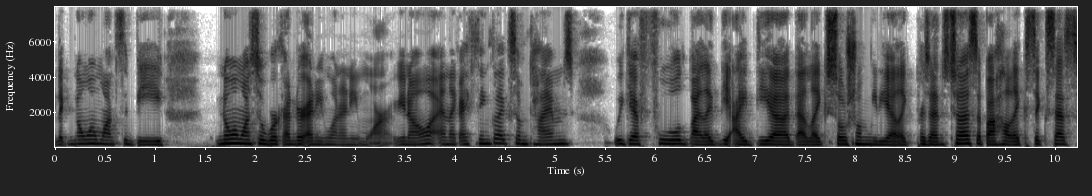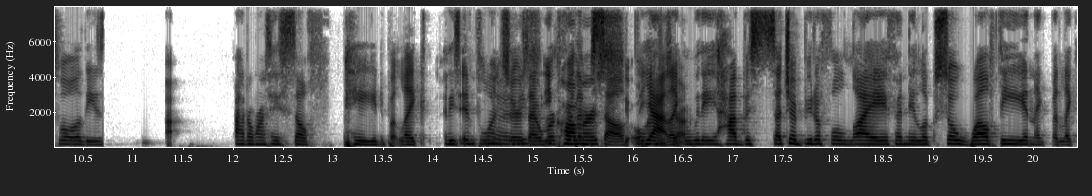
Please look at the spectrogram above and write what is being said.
like no one wants to be no one wants to work under anyone anymore you know and like i think like sometimes we get fooled by like the idea that like social media like presents to us about how like successful these uh, I don't want to say self-paid, but like these influencers these that work for themselves. Yeah, like yeah. they have this such a beautiful life and they look so wealthy and like, but like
